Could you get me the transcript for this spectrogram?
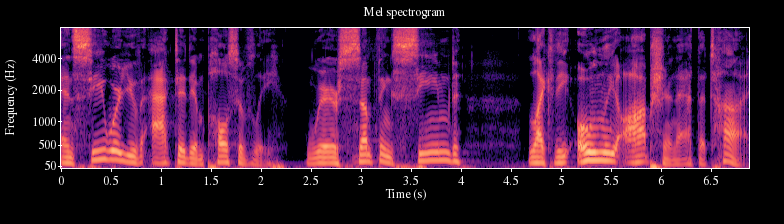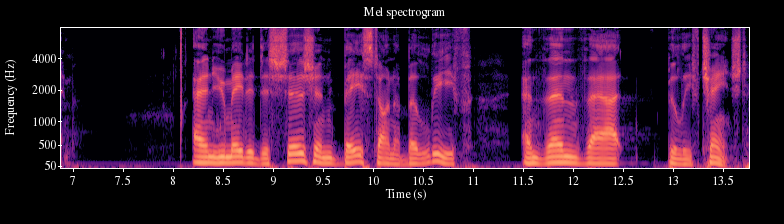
and see where you've acted impulsively, where something seemed like the only option at the time. And you made a decision based on a belief, and then that belief changed.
